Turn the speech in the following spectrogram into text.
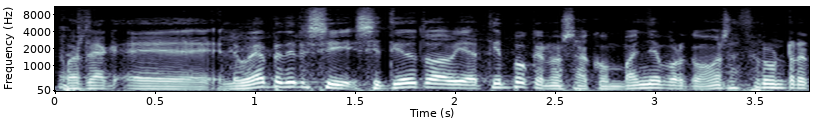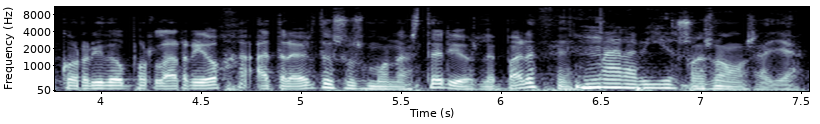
Pues eh, le voy a pedir, si, si tiene todavía tiempo, que nos acompañe porque vamos a hacer un recorrido por La Rioja a través de sus monasterios, ¿le parece? Maravilloso. Pues vamos allá.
